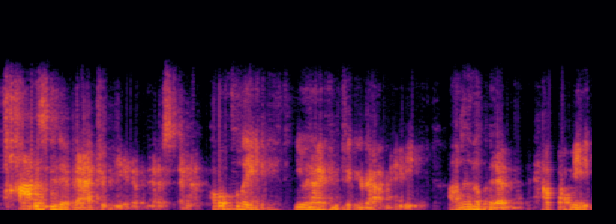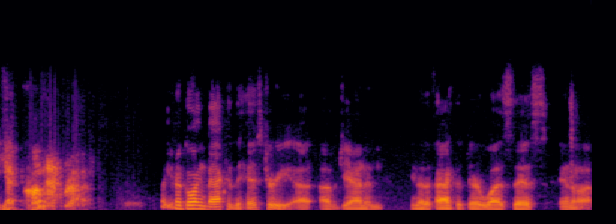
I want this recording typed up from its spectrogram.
positive attribute of this, and hopefully you and I can figure out maybe a little bit of help me to get on that road. Well, you know, going back to the history uh, of GEN and you know the fact that there was this you know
